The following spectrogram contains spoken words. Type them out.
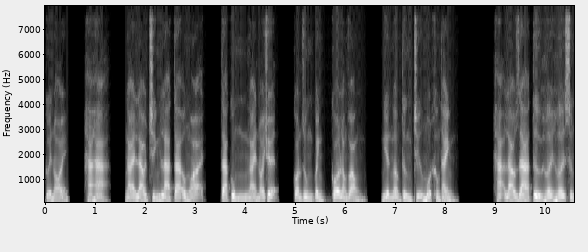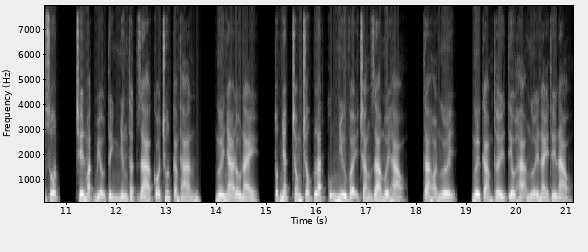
cười nói, ha ha, ngài lao chính là ta ông ngoại, ta cùng ngài nói chuyện, còn dùng quanh co lòng vòng, nghiền ngẫm từng chữ một không thành. Hạ lao ra tử hơi hơi sừng sốt, trên mặt biểu tình nhưng thật ra có chút cảm thán, ngươi nha đầu này, tốt nhất trong chốc lát cũng như vậy trắng ra mới hảo, ta hỏi ngươi, ngươi cảm thấy tiểu hạ người này thế nào?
